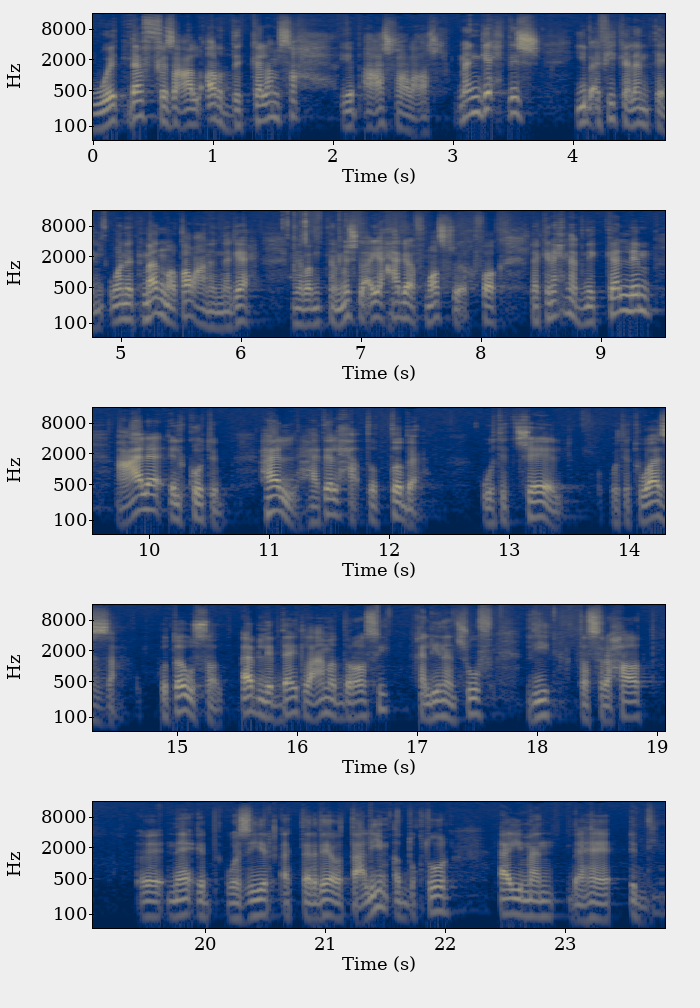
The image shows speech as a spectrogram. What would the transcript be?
وتنفذ على الأرض الكلام صح يبقى 10 على 10 ما نجحتش يبقى في كلام تاني. ونتمنى طبعا النجاح. إحنا ما بنتمناش لأي حاجة في مصر إخفاق. لكن إحنا بنتكلم على الكتب. هل هتلحق تطبع وتتشال وتتوزع وتوصل قبل بداية العام الدراسي؟ خلينا نشوف. دي تصريحات نائب وزير التربية والتعليم الدكتور أيمن بهاء الدين.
